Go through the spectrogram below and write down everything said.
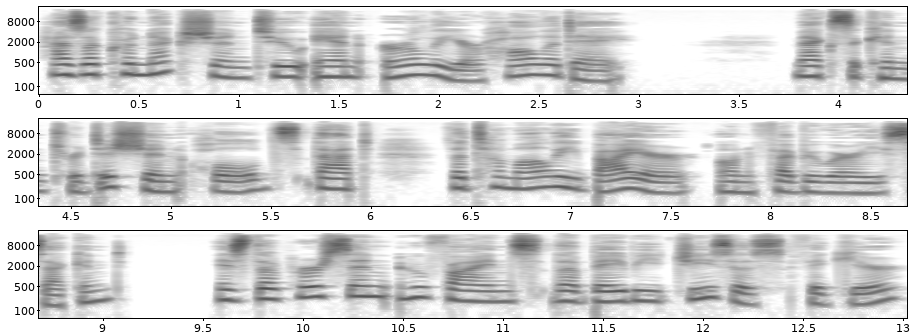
has a connection to an earlier holiday. Mexican tradition holds that the tamale buyer on February 2nd is the person who finds the baby Jesus figure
